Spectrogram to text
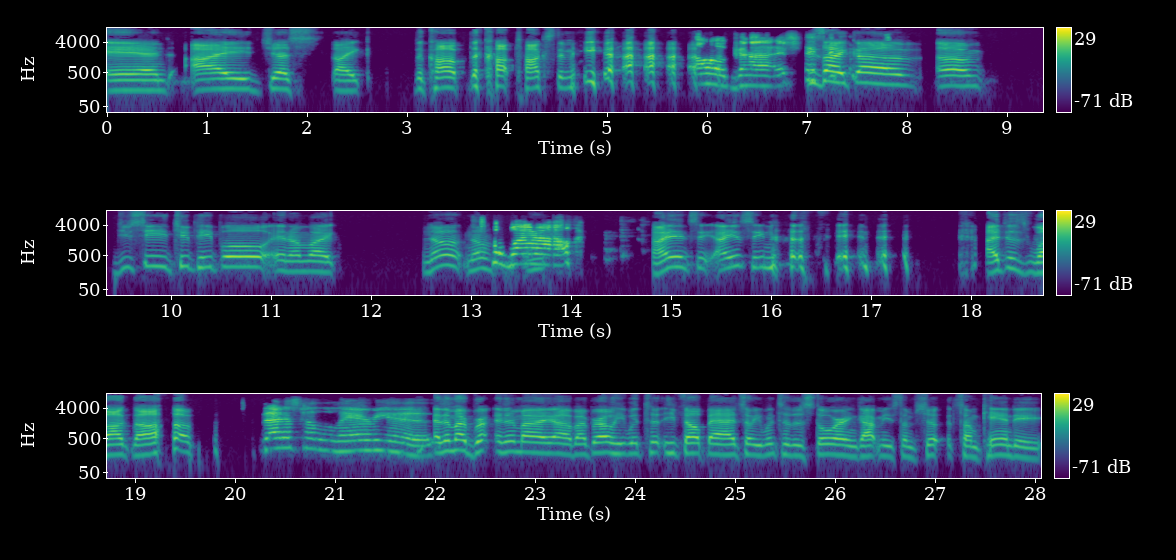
and I just like the cop. The cop talks to me. oh gosh. He's like, uh, um, do you see two people? And I'm like, no, no. Wow. I didn't see. I didn't see nothing. I just walked off. That is hilarious. And then my bro, and then my uh, my bro, he went to he felt bad, so he went to the store and got me some sh- some candy.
